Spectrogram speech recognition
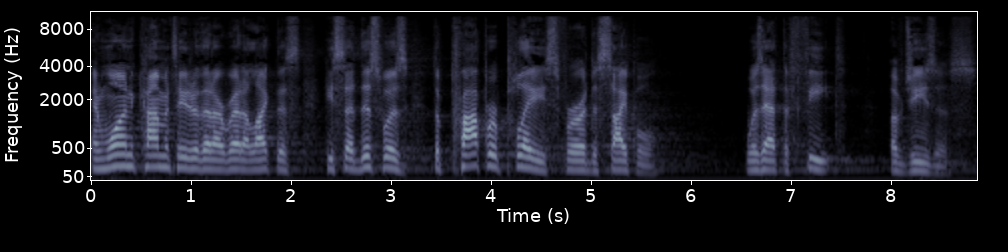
And one commentator that I read, I like this, he said this was the proper place for a disciple was at the feet of Jesus.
